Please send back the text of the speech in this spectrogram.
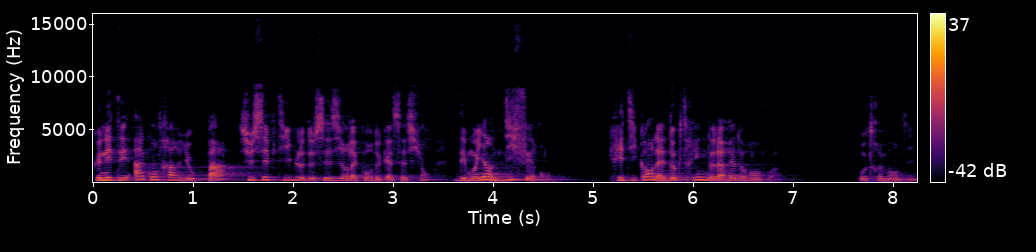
que n'était à contrario pas susceptible de saisir la Cour de cassation des moyens différents, critiquant la doctrine de l'arrêt de renvoi. Autrement dit,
